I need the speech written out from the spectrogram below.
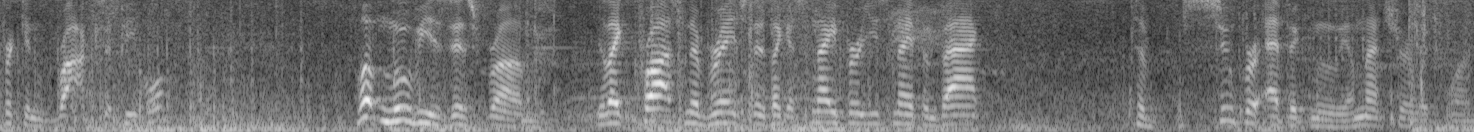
freaking rocks at people. What movie is this from? You're like crossing a bridge, there's like a sniper, you snipe him back. It's a super epic movie. I'm not sure which one.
